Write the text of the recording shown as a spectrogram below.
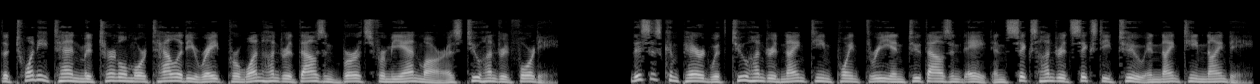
The 2010 maternal mortality rate per 100,000 births for Myanmar is 240. This is compared with 219.3 in 2008 and 662 in 1990.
